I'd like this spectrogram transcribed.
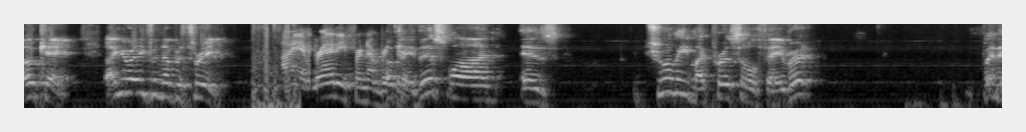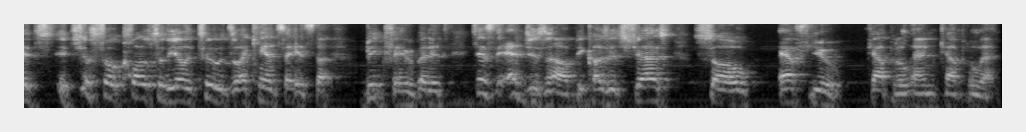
okay, are you ready for number three? I am ready for number okay, three. Okay, this one is truly my personal favorite, but it's it's just so close to the other two, so I can't say it's the big favorite, but it just edges out because it's just so fu capital N, capital N.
